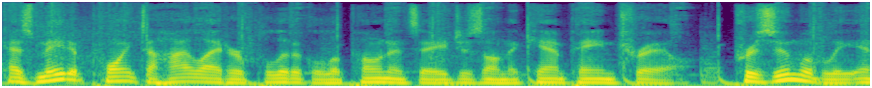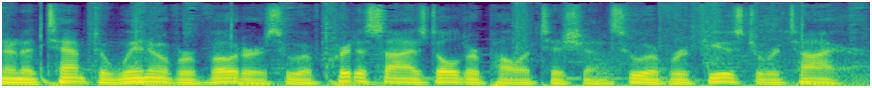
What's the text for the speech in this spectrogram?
has made a point to highlight her political opponent's ages on the campaign trail, presumably in an attempt to win over voters who have criticized older politicians who have refused to retire.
